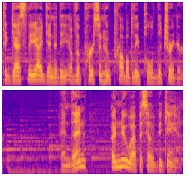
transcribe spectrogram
to guess the identity of the person who probably pulled the trigger. And then a new episode began.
